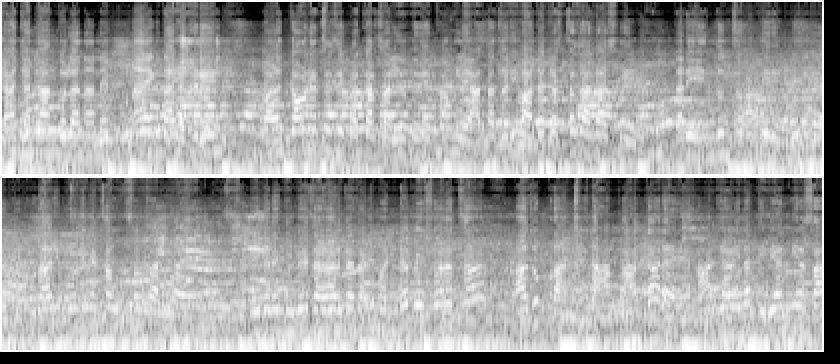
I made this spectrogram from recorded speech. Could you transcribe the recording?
या जनआंदोलनाने पुन्हा एकदा इकडे बळकावण्याचे जे प्रकार चालले होते ते थांबले. आता जरी वादग्रस्त जागा असली तरी हिंदूंचं मंदिर पुरारी पौर्णिमेचा उत्सव चालू आहे. सगळीकडे दिवे जळाळतात आणि मंडपेश्वराचा हा जो प्राचीन हा प्राकार आहे हा ज्यावेळेला दिव्यांनी असा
